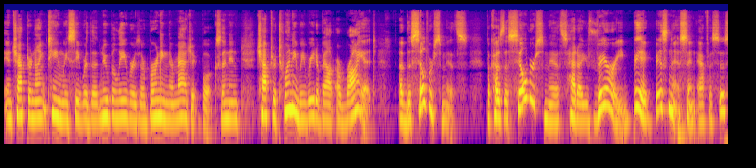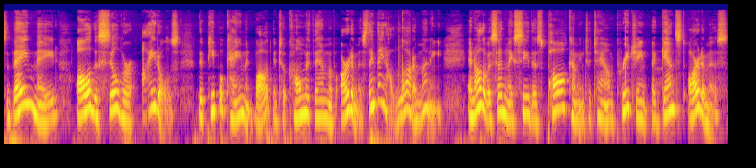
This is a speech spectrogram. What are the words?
in chapter 19, we see where the new believers are burning their magic books. And in chapter 20, we read about a riot of the silversmiths because the silversmiths had a very big business in Ephesus. They made all the silver idols that people came and bought and took home with them of Artemis. They made a lot of money. And all of a sudden, they see this Paul coming to town preaching against Artemis,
